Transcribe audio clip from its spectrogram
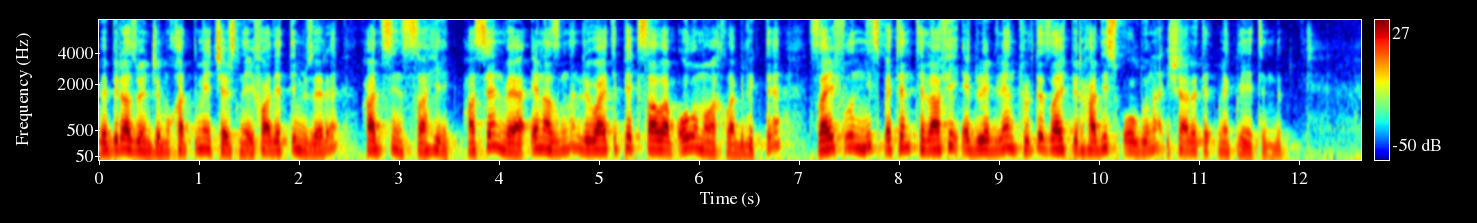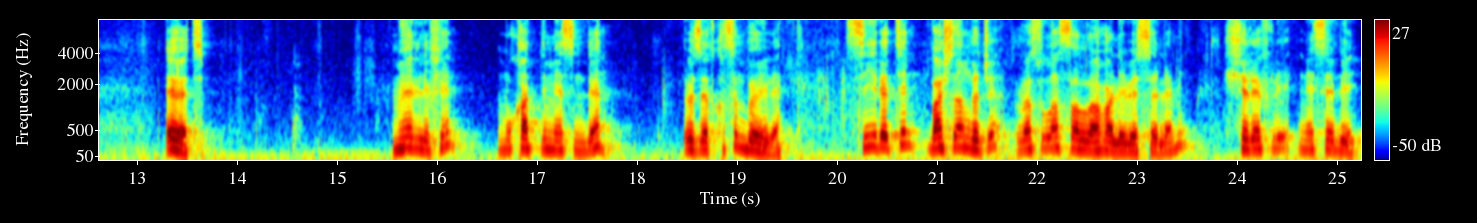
ve biraz önce mukaddime içerisinde ifade ettiğim üzere hadisin sahih, hasen veya en azından rivayeti pek sağlam olmamakla birlikte zayıflığın nispeten telafi edilebilen türde zayıf bir hadis olduğuna işaret etmekle yetindim. Evet, müellifin mukaddimesinden özet kısım böyle. Siretin başlangıcı Resulullah sallallahu aleyhi ve sellemin şerefli nesebi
